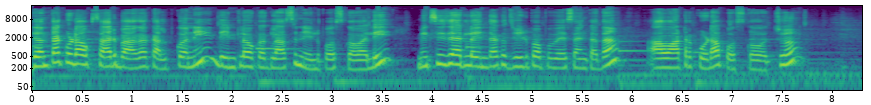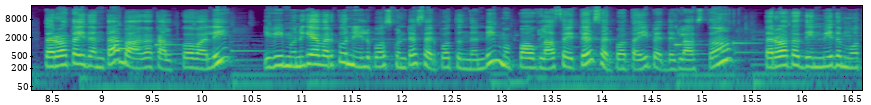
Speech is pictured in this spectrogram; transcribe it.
ఇదంతా కూడా ఒకసారి బాగా కలుపుకొని దీంట్లో ఒక గ్లాసు నీళ్ళు పోసుకోవాలి. మిక్సీ జార్లో ఇందాక జీడిపప్పు వేసాం కదా ఆ వాటర్ కూడా పోసుకోవచ్చు. తర్వాత ఇదంతా బాగా కలుపుకోవాలి. ఇవి మునిగే వరకు నీళ్ళు పోసుకుంటే సరిపోతుందండి. ముప్పావు గ్లాస్ అయితే సరిపోతాయి పెద్ద గ్లాస్తో. తర్వాత దీని మీద మూత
